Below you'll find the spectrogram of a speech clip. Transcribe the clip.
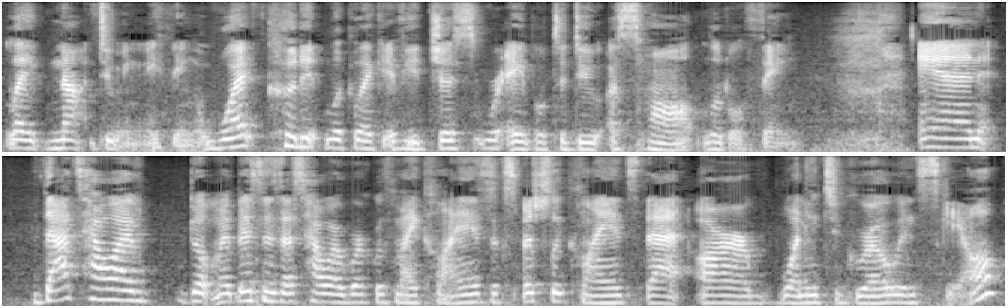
like not doing anything. What could it look like if you just were able to do a small little thing? And that's how I've built my business. That's how I work with my clients, especially clients that are wanting to grow and scale.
